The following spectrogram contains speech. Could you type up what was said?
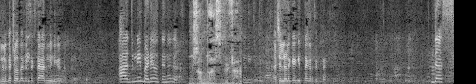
लड़का चौदह कर सकता है आदमी नहीं कर सकता? आदमी बड़े होते हैं ना जब अच्छा लड़का कितना कर सकता है? दस।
